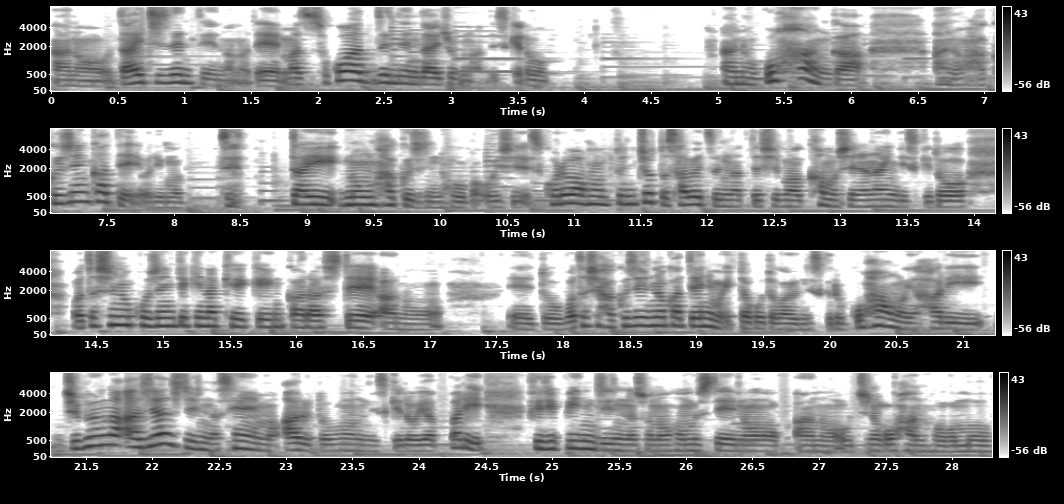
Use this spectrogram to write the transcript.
あの第一前提なのでまずそこは全然大丈夫なんですけどあのご飯があの白人家庭よりも絶対ノン白人の方が美味しいです。これは本当にちょっと差別になってしまうかもしれないんですけど、私の個人的な経験からして、あの、えっ、ー、と、私白人の家庭にも行ったことがあるんですけど、ご飯はやはり自分がアジア人な繊維もあると思うんですけど、やっぱりフィリピン人のそのホームステイのあのお家のご飯の方がもう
